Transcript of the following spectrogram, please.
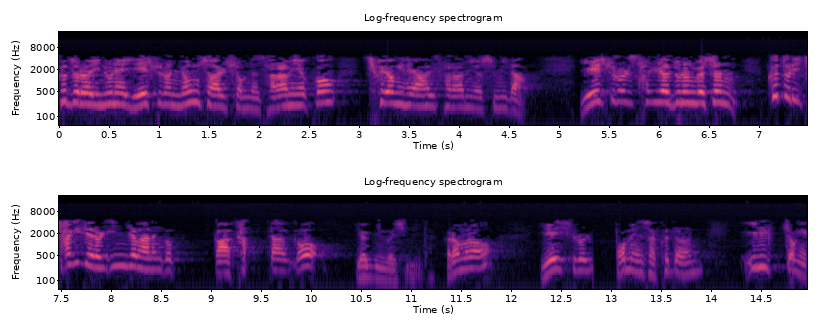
그들의 눈에 예수는 용서할 수 없는 사람이었고 처형해야 할 사람이었습니다. 예수를 살려두는 것은 그들이 자기 죄를 인정하는 것과 같다고 여긴 것입니다. 그러므로 예수를 보면서 그들은 일종의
